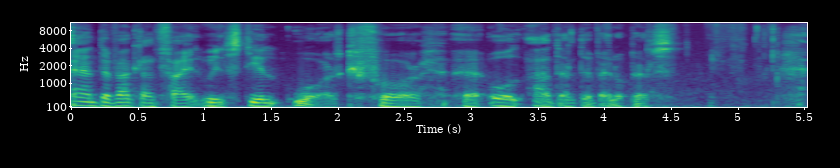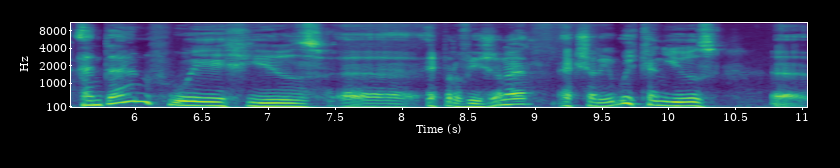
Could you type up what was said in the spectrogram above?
and the Vagrant file will still work for uh, all other developers. And then we use uh, a provisioner. Actually, we can use uh,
